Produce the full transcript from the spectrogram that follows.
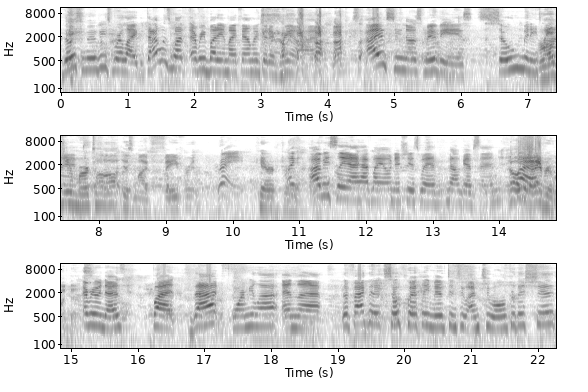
those movies were like that was what everybody in my family could agree on. so I've seen those movies so many times. Roger Murtaugh is my favorite Right. character. Like obviously I have my own issues with Mel Gibson. oh yeah, everyone does. Everyone does. But that formula and the the fact that it so quickly moved into I'm too old for this shit,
